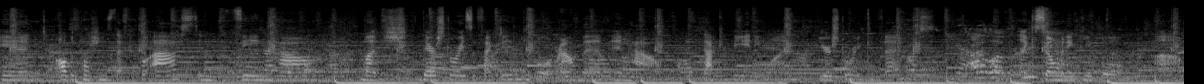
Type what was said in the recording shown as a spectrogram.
and all the questions that people asked and seeing how much their stories affected the people around them and how that could be anyone your story affect like so many people um,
